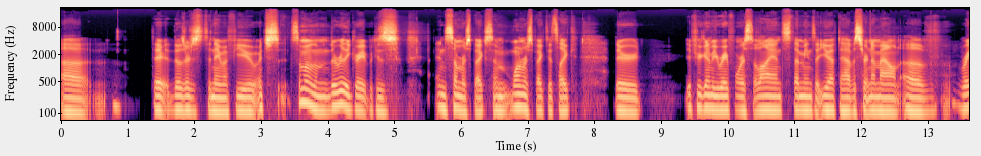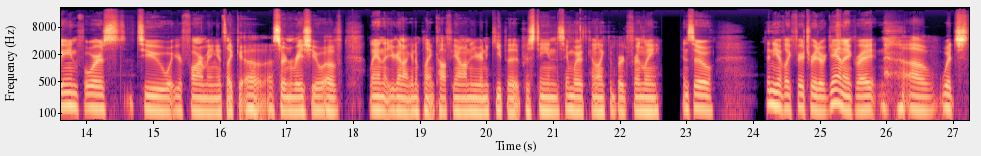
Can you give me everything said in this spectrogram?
Uh, those are just to name a few. Which some of them they're really great because, in some respects, in one respect, it's like they're if you're going to be Rainforest Alliance, that means that you have to have a certain amount of rainforest to what you're farming. It's like a, a certain ratio of land that you're not going to plant coffee on, and you're going to keep it pristine. Same way with kind of like the bird friendly. And so then you have like fair trade organic, right? Uh, which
